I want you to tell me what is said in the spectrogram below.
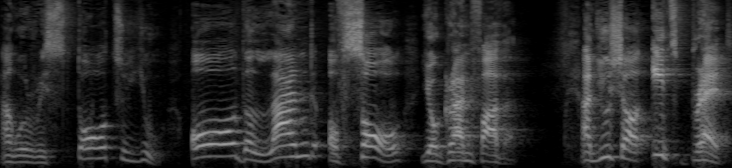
and will restore to you all the land of Saul, your grandfather. And you shall eat bread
